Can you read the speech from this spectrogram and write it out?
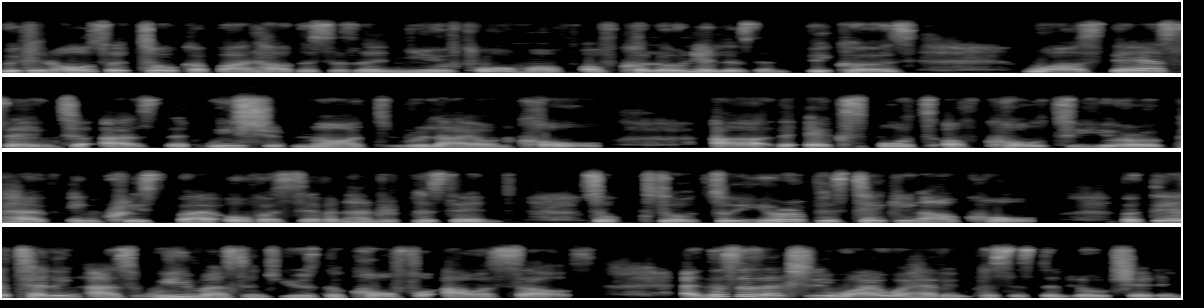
We can also talk about how this is a new form of, of colonialism because whilst they are saying to us that we should not rely on coal, uh, the exports of coal to Europe have increased by over 700%. So, so, so Europe is taking our coal, but they're telling us we mustn't use the coal for ourselves. And this is actually why we're having persistent load shedding,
